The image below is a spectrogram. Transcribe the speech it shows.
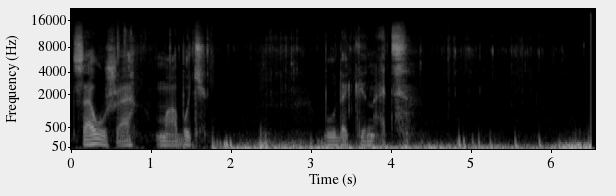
це вже, мабуть, буде кінець.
